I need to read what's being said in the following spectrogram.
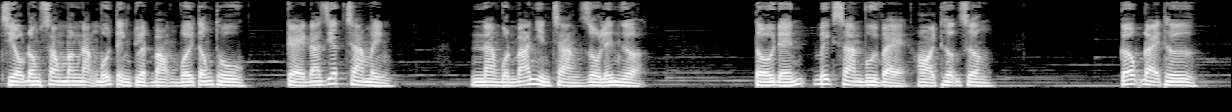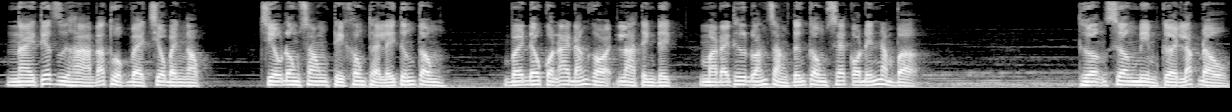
Triệu Đông Song mang nặng mối tình tuyệt vọng với Tống Thu, Kẻ đã giết cha mình. Nàng buồn bã nhìn chàng rồi lên ngựa. Tối đến, Bích San vui vẻ hỏi Thượng Sương. Cốc đại thư, Nay Tiết Dư Hà đã thuộc về Triệu Bành Ngọc. Triệu Đông xong thì không thể lấy tướng công. Vậy đâu còn ai đáng gọi là tình địch Mà đại thư đoán rằng tướng công sẽ có đến năm vợ? Thượng Sương mỉm cười lắc đầu,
